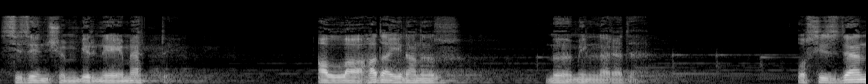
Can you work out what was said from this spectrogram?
sizin üçün bir neymətdir. Allaha da inanır, möminlərə də. O sizdən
